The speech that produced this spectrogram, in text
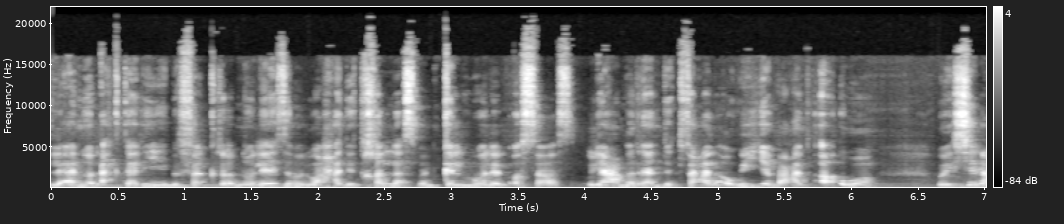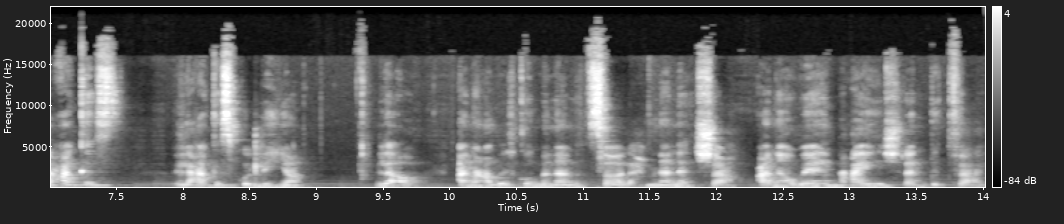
لأنه الاكثريه بفكروا إنه لازم الواحد يتخلص من كل هول القصص ويعمل رده فعل قوية بعد أقوى ويصير عكس العكس كليا. لا أنا عم بقول لكم بدنا نتصالح بدنا نقشع أنا وين عايش ردة فعل.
